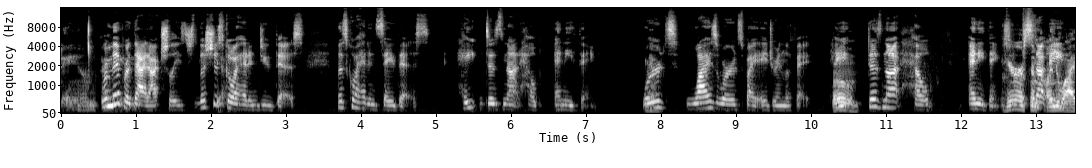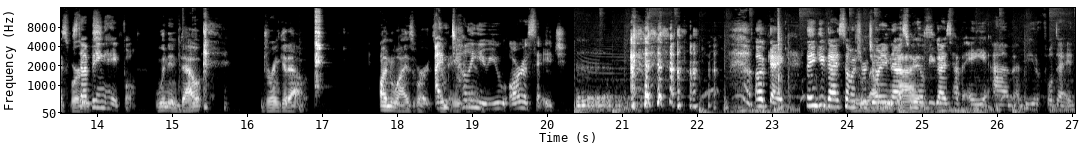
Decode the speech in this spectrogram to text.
damn. Thing. Remember that actually. Let's just Yeah. go ahead and do this. Let's go ahead and say this. Hate does not help anything. Words, wise words by Adrian LeFay. Hate Boom. does not help anything. Here are some stop being, unwise words. Stop being hateful. When in doubt, drink it out. Unwise words. I'm telling you, you are a sage. okay, thank you guys so much We for joining us. We hope you guys have a, um, a beautiful day.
